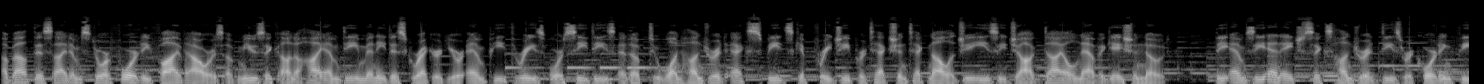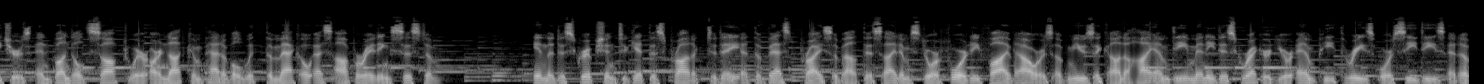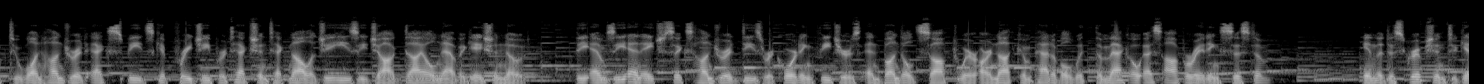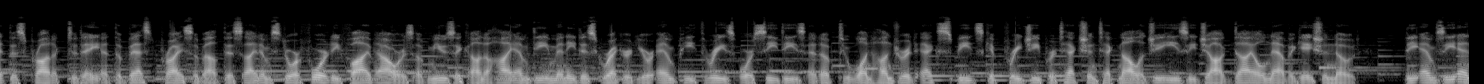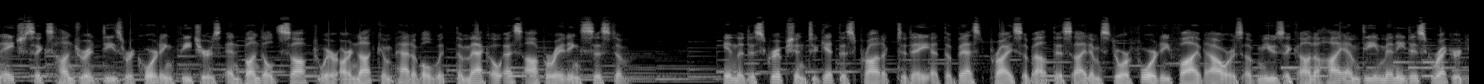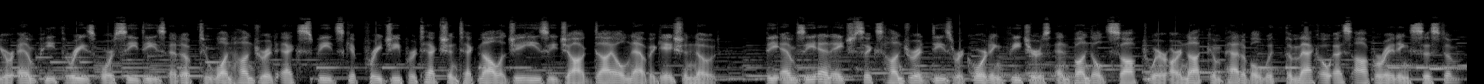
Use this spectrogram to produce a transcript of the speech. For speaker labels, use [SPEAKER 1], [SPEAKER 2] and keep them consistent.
[SPEAKER 1] About this item store 45 hours of music on a Hi-MD mini disc record your MP3s or CDs at up to 100x speed skip free G protection technology easy jog dial navigation note. The MZNH600D's recording features and bundled software are not compatible with the Mac OS operating system. In the description to get this product today at the best price about this item store 45 hours of music on a Hi-MD mini disc record your MP3s or CDs at up to 100x speed skip free G protection technology easy jog dial navigation note. The MZNH600D's recording features and bundled software are not compatible with the Mac OS operating system. In the description to get this product today at the best price about this item store 45 hours of music on a Hi-MD mini disc record your MP3s or CDs at up to 100x speed skip free G protection technology easy jog dial navigation note. The MZNH600D's recording features and bundled software are not compatible with the Mac OS operating system. In the description to get this product today at the best price about this item store 45 hours of music on a Hi-MD mini disc record your MP3s or CDs at up to 100x speed skip free G protection technology easy jog dial navigation note. The MZNH600D's recording features and bundled software are not compatible with the Mac OS operating system.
